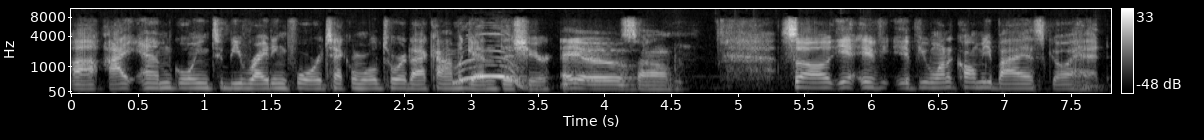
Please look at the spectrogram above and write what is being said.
Uh, I am going to be writing for TekkenWorldTour.com again this year. Heyo. So, so yeah, if if you want to call me biased, go ahead.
